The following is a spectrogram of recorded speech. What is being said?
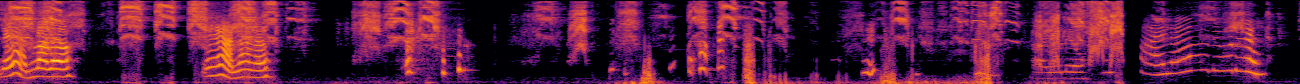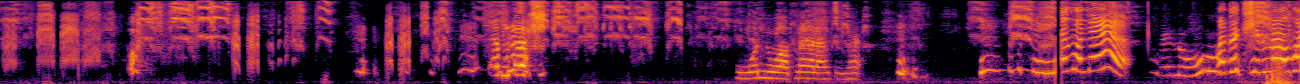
แม่หันมาแล้วแม่หันหน้าแล้ว ถ่ายเร็วๆตายแล้วดูดิเต็มเลยหัวหนวกแน่แล้วทีเนี้ยแล้ววันนี้ไม่รู้มันจะกินเราไหม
